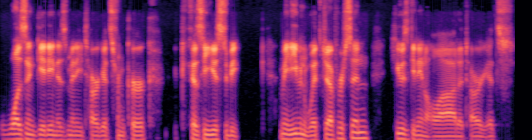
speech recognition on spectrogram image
wasn't getting as many targets from Kirk because he used to be. I mean, even with Jefferson, he was getting a lot of targets.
